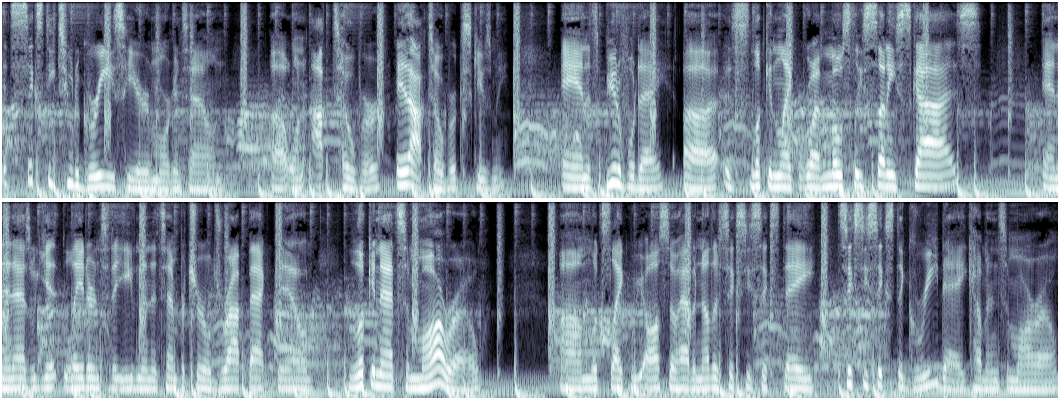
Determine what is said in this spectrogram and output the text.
It's 62 degrees here in Morgantown uh, on October, in October, excuse me, and it's a beautiful day. Uh, it's looking like we're going to have mostly sunny skies, and then as we get later into the evening, the temperature will drop back down. Looking at tomorrow, um, looks like we also have another 66 day, 66 degree day coming tomorrow,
